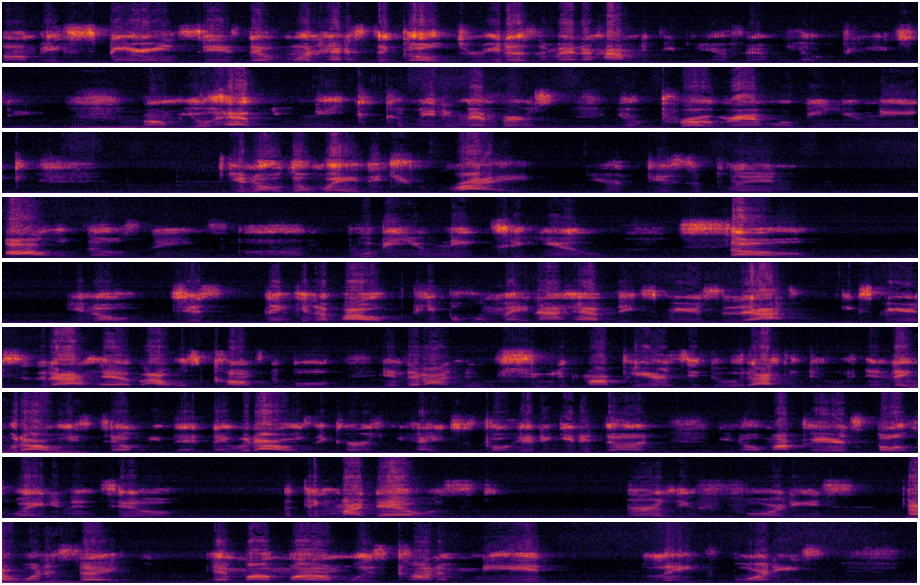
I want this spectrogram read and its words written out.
um, experiences that one has to go through. It doesn't matter how many people in your family have a PhD. Mm-hmm. Um, you'll have unique committee members. Your program will be unique. You know the way that you write, your discipline, all of those things um, will be unique to you. So, you know, just thinking about people who may not have the experiences that I experiences that I have, I was comfortable in that I knew, shoot, if my parents could do it, I could do it. And they would mm-hmm. always tell me that. They would always encourage me, hey, just go ahead and get it done. You know, my parents both waited until I think my dad was early 40s, mm-hmm. I want to say, and my mom was kind of mid, late 40s.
